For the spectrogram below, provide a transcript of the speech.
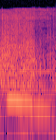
Hey!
